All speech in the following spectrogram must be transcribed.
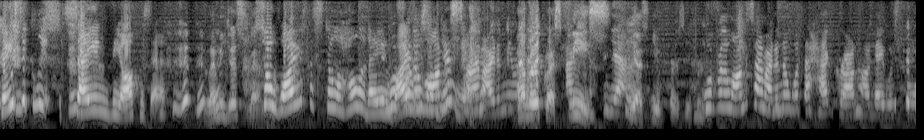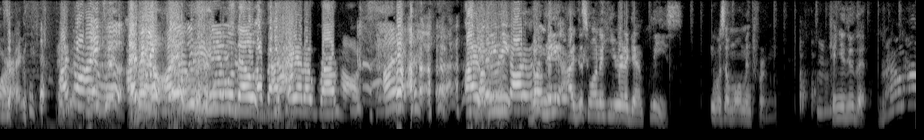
basically saying the opposite. Let me just let So why is this still a holiday and Well, why for are the we still longest doing time, it? I didn't even. I have a request, I- please. yeah. Yes, you first. You first. Well, for the longest time, I didn't know what the heck Groundhog Day was for. Exactly. I thought Me I too. would- I I thought know, I always it knew was about a bad day about groundhogs. I, I but literally me, thought it was but a me. I just want to hear it again, please. It was a moment for me. Hmm. Can you do that? Groundhog Day?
